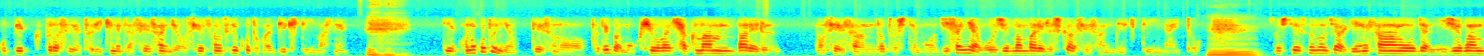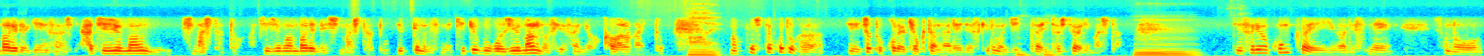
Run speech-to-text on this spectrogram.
OPEC プラスで取り決めた生産量を生産することができていません。えー、でこのことによってその例えば目標が100万バレルの生産だとしても、実際には50万バレルしか生産できていないと、うん、そしてそのじゃあ減産をじゃあ20万バレル減産して、80万にしましたと、80万バレルにしましたと言っても、ですね結局50万の生産量は変わらないと、はい、まあ、こうしたことが、えー、ちょっとこれは極端な例ですけれども、実態としてありました。うん、でそれを今回はですねその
